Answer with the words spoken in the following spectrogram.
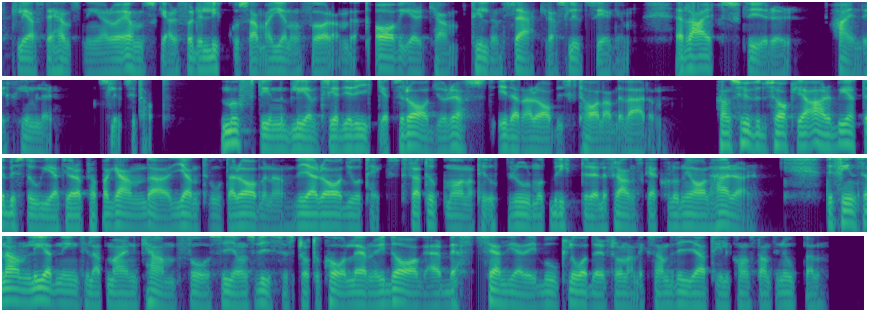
Hjärtligaste hälsningar och önskar för det lyckosamma genomförandet av er kamp till den säkra slutsegern. Reichsführer Heinrich Himmler. Slutcitat. Muftin blev Tredje rikets radioröst i den arabisktalande världen. Hans huvudsakliga arbete bestod i att göra propaganda gentemot araberna via radio och text för att uppmana till uppror mot britter eller franska kolonialherrar. Det finns en anledning till att Mein Kampf och Sions vises protokoll ännu idag är bästsäljare i boklådor från Alexandria till Konstantinopel.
